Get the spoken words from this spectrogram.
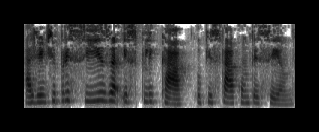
a gente precisa explicar o que está acontecendo.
